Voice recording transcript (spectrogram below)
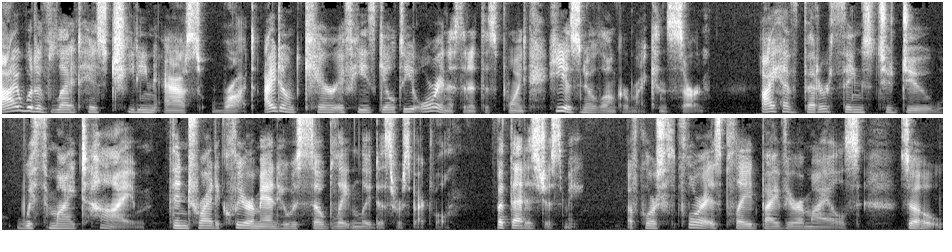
I would have let his cheating ass rot. I don't care if he's guilty or innocent at this point. He is no longer my concern. I have better things to do with my time than try to clear a man who was so blatantly disrespectful. But that is just me. Of course, Flora is played by Vera Miles, so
